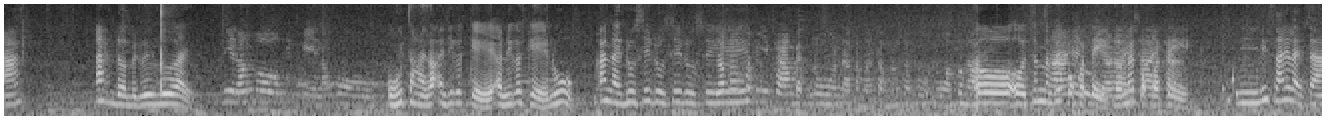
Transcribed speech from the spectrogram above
นะอะเดินไปเรื่อยนี่น้องโบพี่เก๋น้องโบ ๆโอ้ยตายแล้ว อันนี้ก็เก๋ อันนี้ก็เก๋ลูกอันไหนดูซิดูซิดูซิแล้วก็เขามีความแบบนูนอะเหมือนกับมันกระปุกนวมขึ้นมา เออเออฉันมันไม่ปกติใช่มันไม่ปกติใช่อืมนี่ไซส์อะไรจ๊ะ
